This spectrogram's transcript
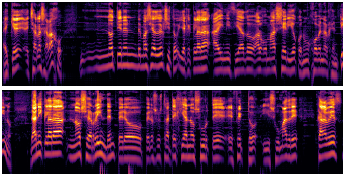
hay que echarlas abajo. No tienen demasiado éxito, ya que Clara ha iniciado algo más serio con un joven argentino. Dani y Clara no se rinden, pero, pero su estrategia no surte efecto y su madre cada vez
